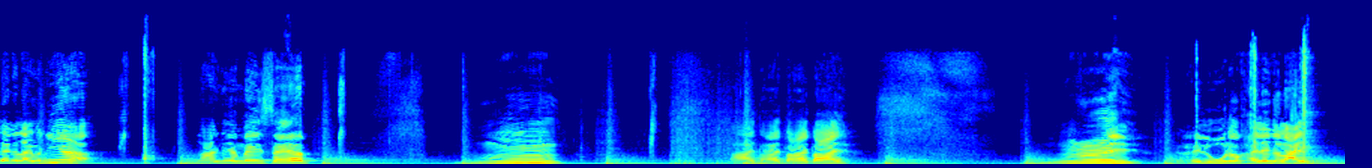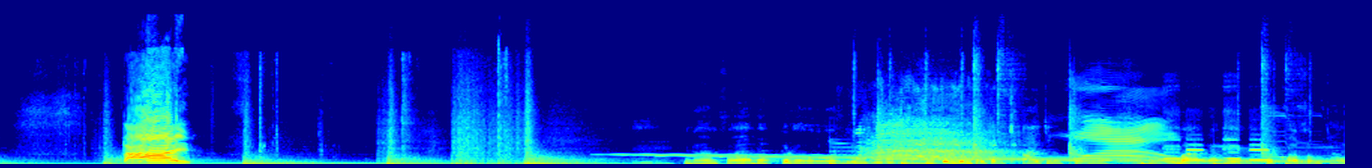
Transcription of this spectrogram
เล่นอะไรวะเนี่ย งานก็ยังไม่เสร็จอืม ตายตายตายตายเฮ้ยอย่าให้รู้นะว่าใครเล่นอะไร ตาย นางฟ้ามาโปรดเป็นบุญคุณสมชายจริงๆไหนมาแล้วเนี่ยก็ขอสมชาย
